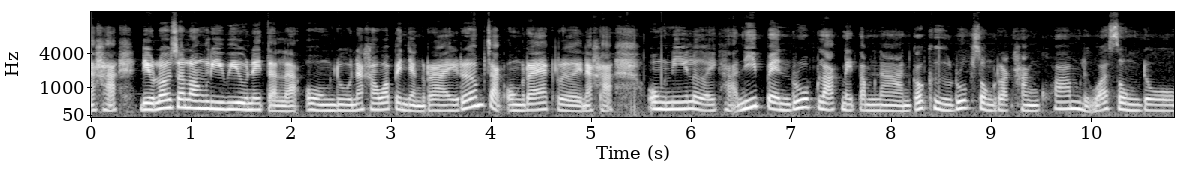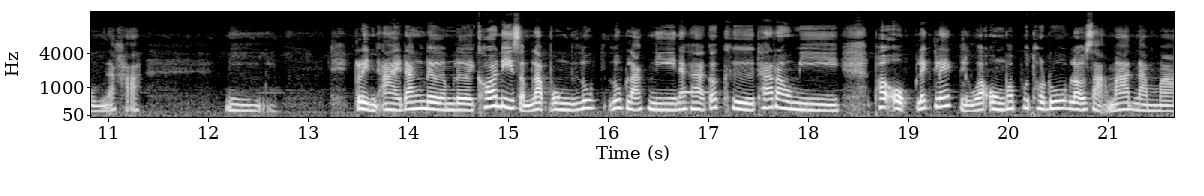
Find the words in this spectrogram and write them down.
นะคะ เดี๋ยวเราจะลองรีวิวในแต่ละองค์ดูนะคะ ว่าเป็นอย่างไรเริ่มจากองค์แรกเลยนะคะ องค์นี้เลยค่ะ นี่เป็นรูปลักษณ์ในตำนานก็คือรูปทรงระฆังคว่ำหรือว่าทรงโดมนะคะนี่ กลิ่นอายดั้งเดิมเลย ข้อดีสำหรับองค์รูปรูปลักษณ์นี้นะคะ ก็คือถ้าเรามีพระอบเล็กๆ หรือว่าองค์พระพุทธรูปเราสามารถนำมา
